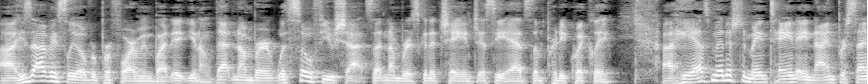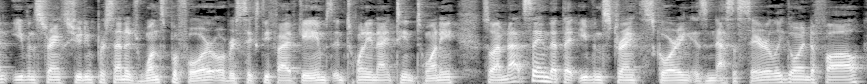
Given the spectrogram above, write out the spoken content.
Uh, he's obviously overperforming, but it, you know, that number with so few shots, that number is going to change as he adds them pretty quickly. Uh, he has managed to maintain a 9% even strength shooting percentage once before over 65 games in 2019-20. So I'm not saying that that even strength scoring is necessarily going to fall,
